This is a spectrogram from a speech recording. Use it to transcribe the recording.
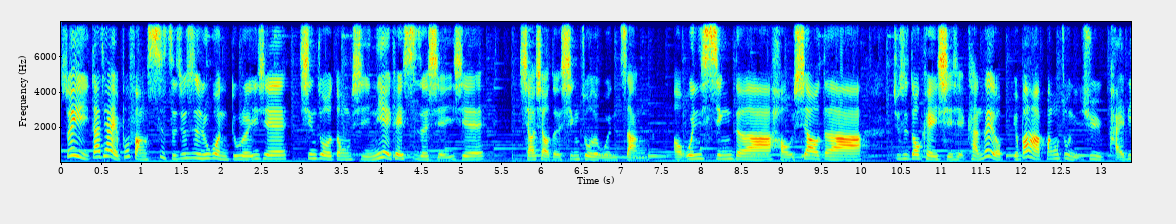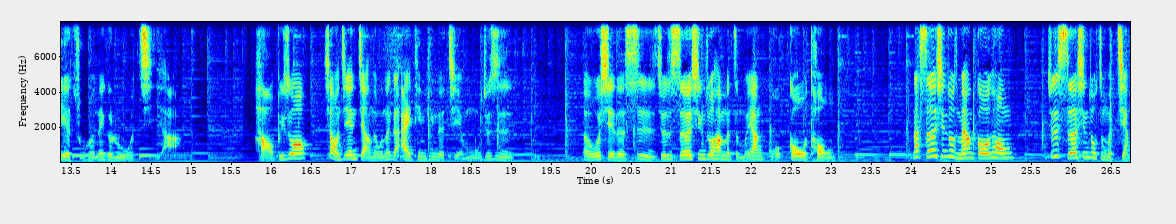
所以大家也不妨试着，就是如果你读了一些星座的东西，你也可以试着写一些小小的星座的文章哦，温馨的啊，好笑的啊，就是都可以写写看，那有有办法帮助你去排列组合那个逻辑啊。好，比如说像我今天讲的，我那个爱听听的节目，就是呃，我写的是就是十二星座他们怎么样沟沟通，那十二星座怎么样沟通？就是十二星座怎么讲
